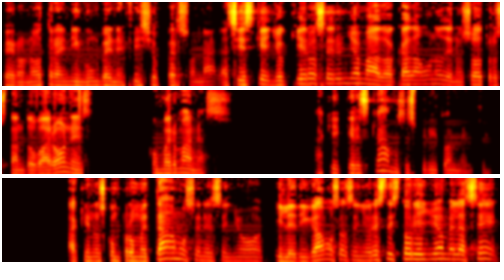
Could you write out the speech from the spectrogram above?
pero no trae ningún beneficio personal. Así es que yo quiero hacer un llamado a cada uno de nosotros, tanto varones como hermanas, a que crezcamos espiritualmente a que nos comprometamos en el Señor y le digamos al Señor, esta historia yo ya me la sé,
